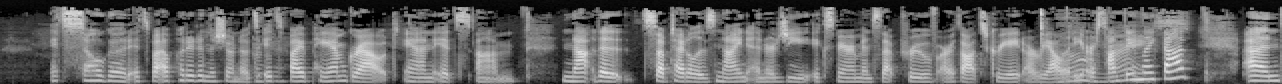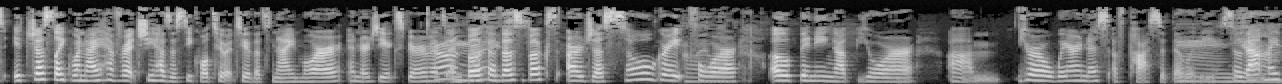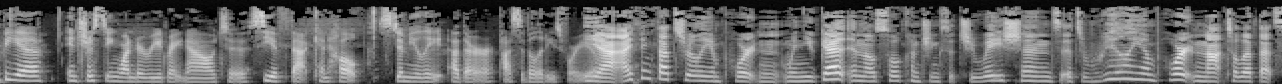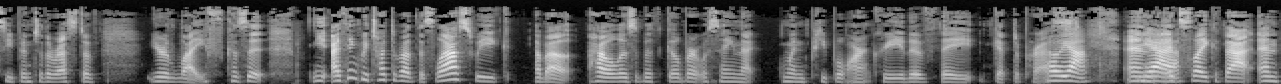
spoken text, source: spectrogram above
It's so good. It's by I'll put it in the show notes. Okay. It's by Pam Grout and it's um not the subtitle is nine energy experiments that prove our thoughts create our reality oh, or something nice. like that. And it's just like when I have read, she has a sequel to it too. That's nine more energy experiments. Oh, and both nice. of those books are just so great oh, for opening up your um, your awareness of possibility. Mm, so yeah. that might be a interesting one to read right now to see if that can help stimulate other possibilities for you. Yeah, I think that's really important. When you get in those soul crunching situations, it's really important not to let that seep into the rest of your life because it I think we talked about this last week about how Elizabeth Gilbert was saying that when people aren't creative, they get depressed. Oh yeah. And yeah. it's like that. And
